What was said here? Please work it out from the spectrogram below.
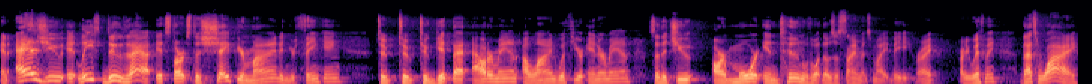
And as you at least do that, it starts to shape your mind and your thinking to, to, to get that outer man aligned with your inner man so that you are more in tune with what those assignments might be, right? Are you with me? That's why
